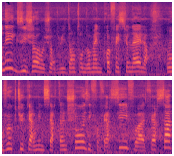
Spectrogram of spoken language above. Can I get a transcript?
On est exigeant aujourd'hui dans ton domaine professionnel. On veut que tu termines certaines choses. Il faut faire ci, il faut faire ça.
